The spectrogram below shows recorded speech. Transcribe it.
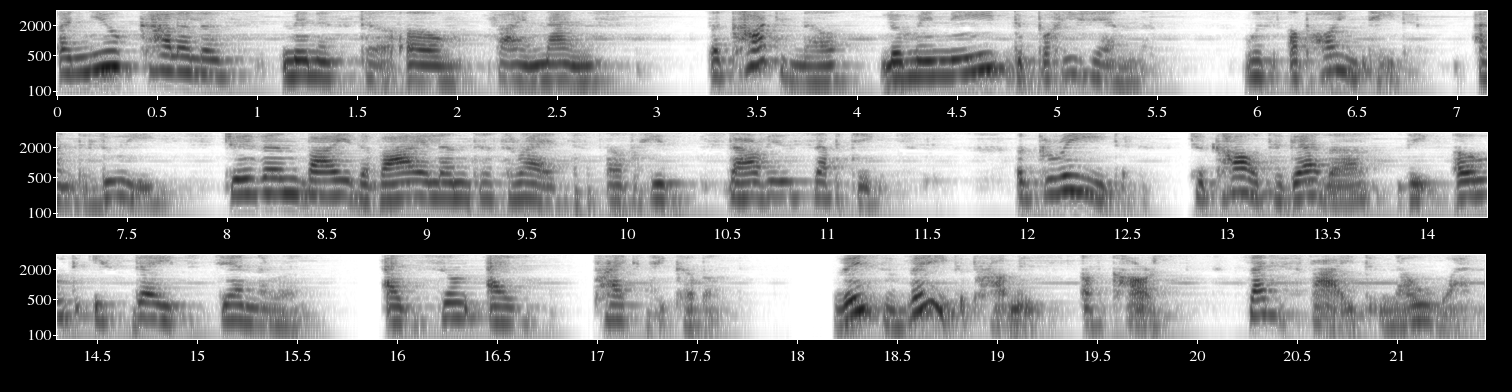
A new colorless minister of finance, the Cardinal Loménie de Brienne, was appointed, and Louis, driven by the violent threats of his starving subjects, agreed to call together the old Estates General as soon as practicable. This vague promise, of course, satisfied no one.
